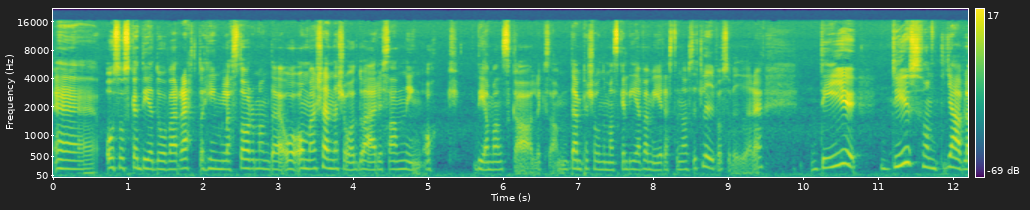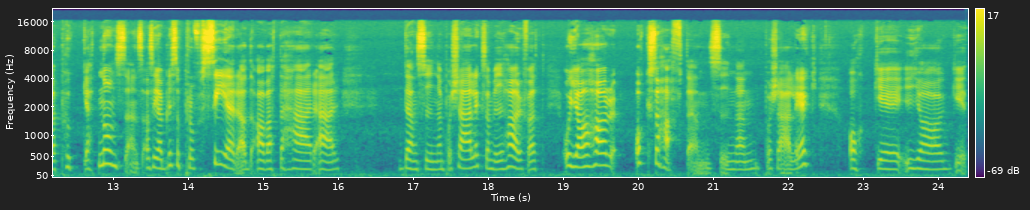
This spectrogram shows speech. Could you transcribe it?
Eh, och så ska det då vara rätt och himla stormande och om man känner så då är det sanning och det man ska, liksom, den personen man ska leva med i resten av sitt liv och så vidare. Det är ju, det är ju sånt jävla puckat nonsens. Alltså jag blir så provocerad av att det här är den synen på kärlek som vi har. För att, och jag har också haft den synen på kärlek. Och eh, jag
